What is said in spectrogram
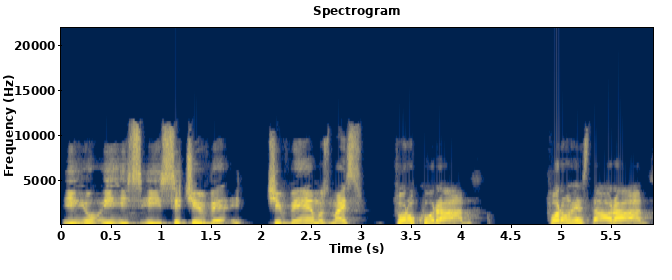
E, e, e, e se tiver, tivemos, mas foram curados, foram restaurados.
